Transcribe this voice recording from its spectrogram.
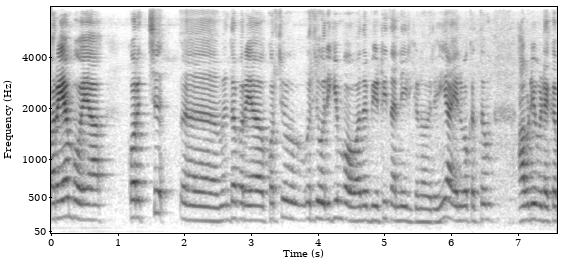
പറയാൻ പോയാൽ കുറച്ച് എന്താ പറയുക കുറച്ച് ഒരു ജോലിക്കും പോവാതെ വീട്ടിൽ തന്നെ ഇരിക്കണവർ ഈ അയൽവക്കത്തും അവിടെ ഇവിടെയൊക്കെ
